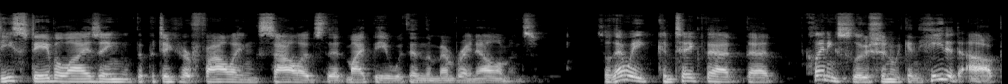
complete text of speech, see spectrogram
destabilizing the particular fouling solids that might be within the membrane elements. So then we can take that, that cleaning solution, we can heat it up,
